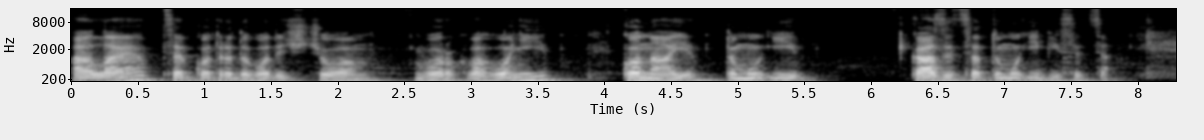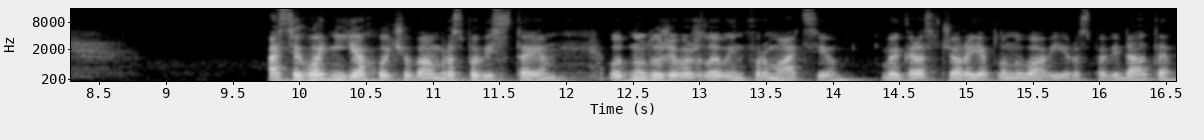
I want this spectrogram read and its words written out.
Але це вкотре доводить, що ворог в агонії, конає, тому і казиться, тому і біситься. А сьогодні я хочу вам розповісти одну дуже важливу інформацію, бо якраз вчора я планував її розповідати.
